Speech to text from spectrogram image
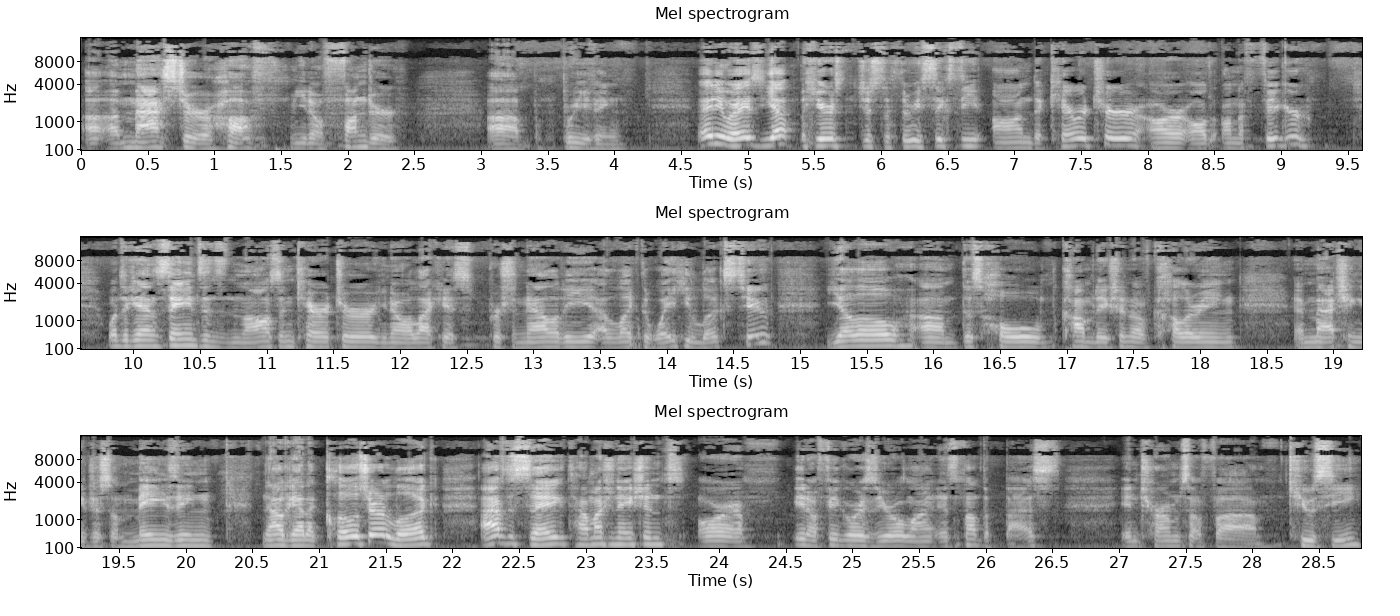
a, a master of you know thunder uh breathing. Anyways yep here's just a 360 on the character or on the figure once again, Zenitsu is an awesome character. You know, I like his personality. I like the way he looks too. Yellow, um, this whole combination of coloring and matching is just amazing. Now get a closer look. I have to say, Tamashii Nations or you know Figuarts Zero line, it's not the best in terms of uh, QC.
